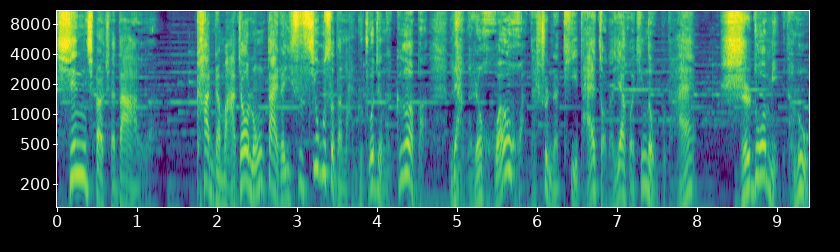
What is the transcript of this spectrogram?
心气儿却淡了。看着马蛟龙带着一丝羞涩的揽住卓景的胳膊，两个人缓缓地顺着 T 台走到宴会厅的舞台。十多米的路，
